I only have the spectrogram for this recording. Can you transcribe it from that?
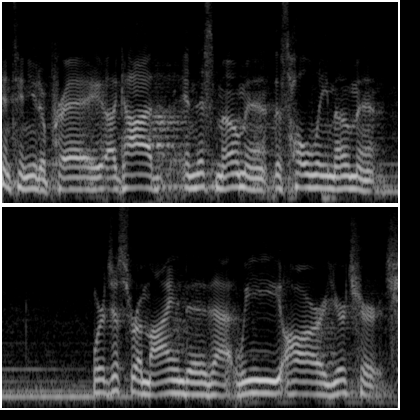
Continue to pray. Uh, God, in this moment, this holy moment, we're just reminded that we are your church.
